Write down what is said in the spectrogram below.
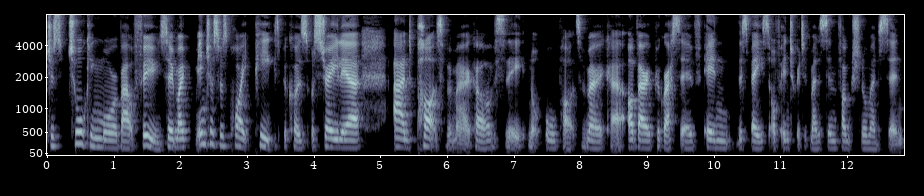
just talking more about food. So my interest was quite peaked because Australia and parts of America, obviously not all parts of America, are very progressive in the space of integrative medicine, functional medicine.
